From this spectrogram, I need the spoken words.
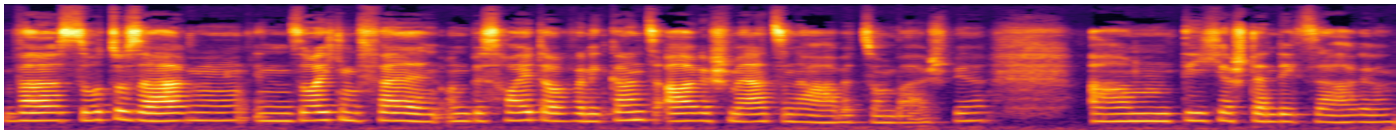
was sozusagen in solchen Fällen und bis heute, auch wenn ich ganz arge Schmerzen habe zum Beispiel, ähm, die ich ja ständig sage.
